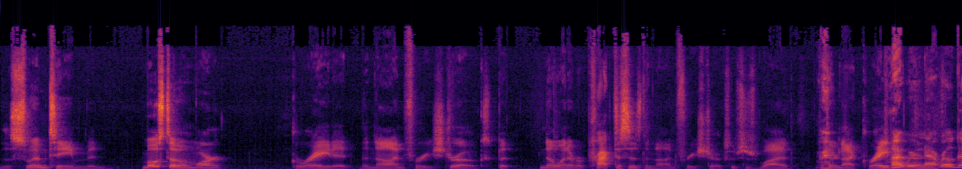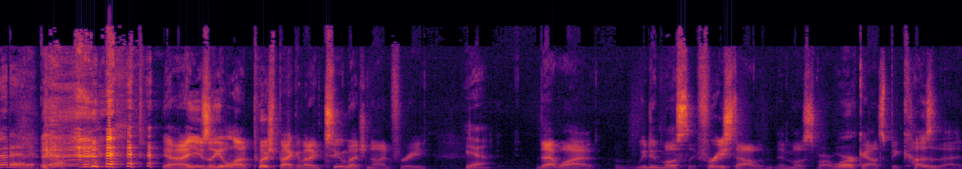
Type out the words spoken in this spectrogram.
the swim team, and most of them aren't great at the non-free strokes, but no one ever practices the non-free strokes, which is why they're not great. Why we were them. not real good at it. Yeah. Yeah, I usually get a lot of pushback if I do too much non-free. yeah. That why we do mostly freestyle in most of our workouts because of that.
